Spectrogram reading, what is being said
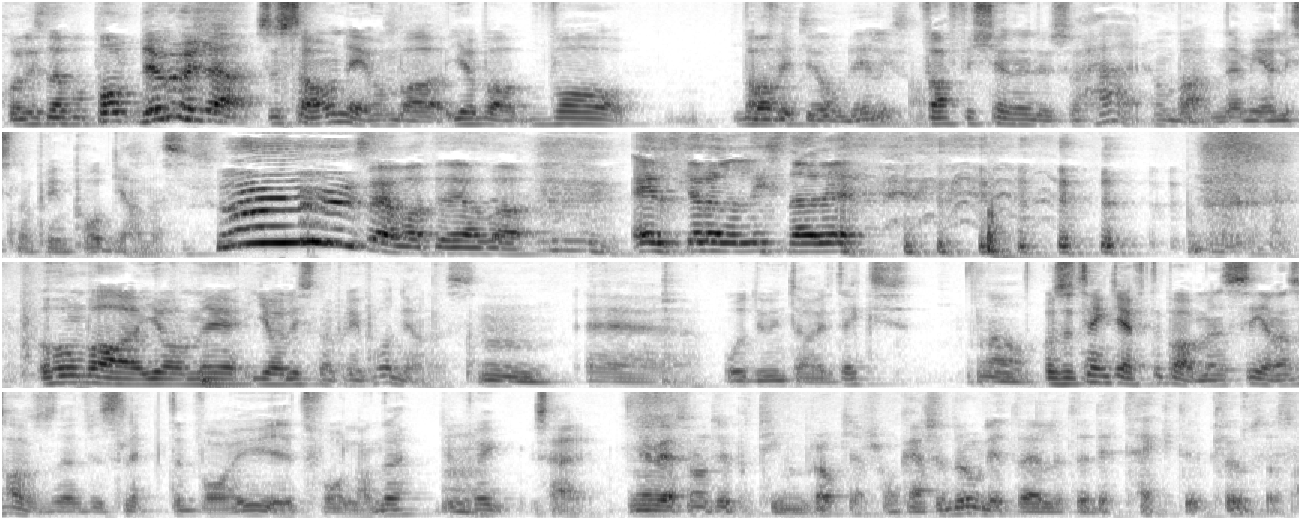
Hon lyssnar på podd nu brorsan! så sa hon det, hon bara, jag bara, vad... Vad Varför, vet du om det liksom? varför känner du så här? Hon bara, nej men jag lyssnar på din podd Johannes. Säger jag bara till dig alltså. Älskar alla lyssnare! Och hon bara, ja men jag lyssnar på din podd Johannes. Eh, och du inte har ett ex. Ja. Och så tänkte jag efter bara, men senaste avsnittet vi släppte var ju i ett förhållande. Det var ju så här. Jag vet hon är på också kanske. Hon kanske drog lite, lite detective clues alltså.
